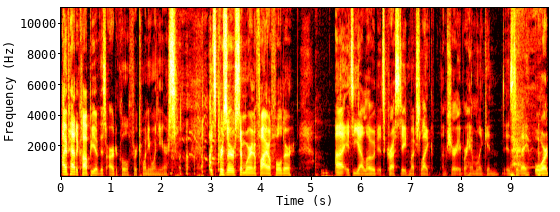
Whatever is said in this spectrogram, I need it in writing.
I've had a copy of this article for 21 years. it's preserved somewhere in a file folder. Uh, it's yellowed, it's crusty, much like I'm sure Abraham Lincoln is today. Or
